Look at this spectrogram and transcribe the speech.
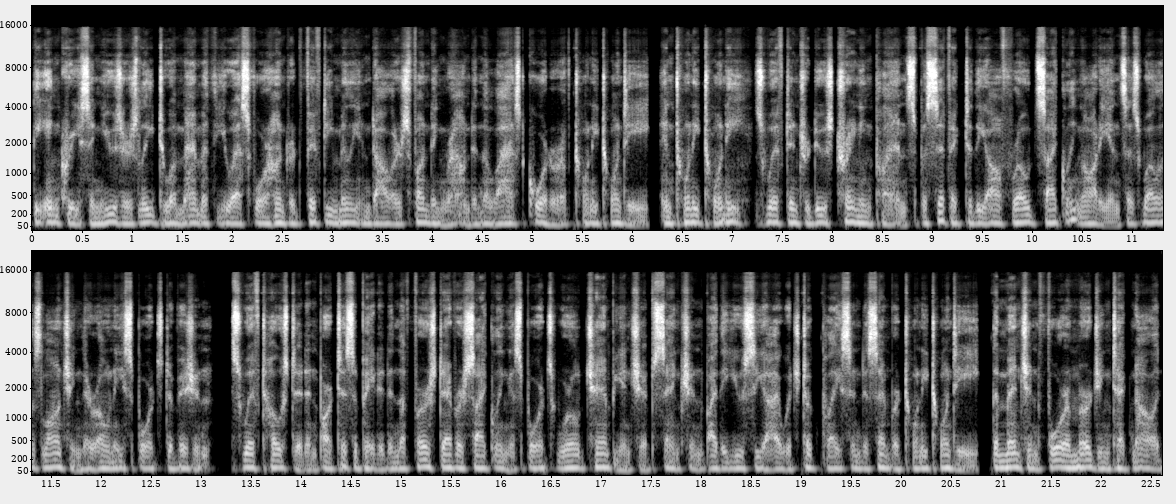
The increase in users lead to a mammoth US $450 million funding round in the last quarter of 2020. In 2020, Zwift introduced training plans specific to the off road cycling audience as well as launching their own esports division. Zwift hosted and participated in the first ever Cycling Esports World Championship sanctioned by the UCI, which took place in December 2020. The mentioned four emerging technologies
